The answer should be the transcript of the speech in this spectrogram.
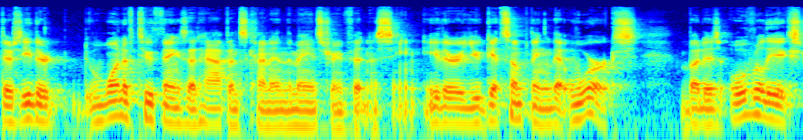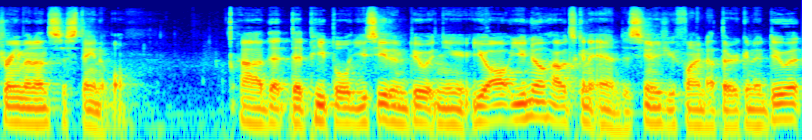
there's either one of two things that happens kind of in the mainstream fitness scene. Either you get something that works but is overly extreme and unsustainable uh, that that people you see them do it and you you all you know how it's going to end. As soon as you find out they're going to do it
